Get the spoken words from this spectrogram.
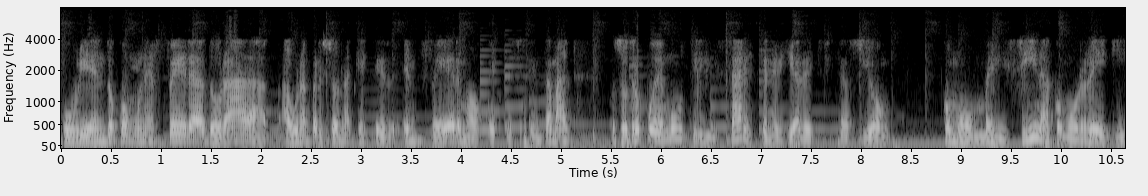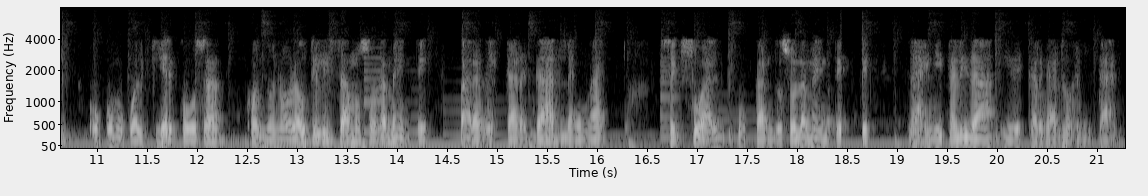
cubriendo como una esfera dorada a una persona que esté enferma o que, se sienta mal. Nosotros podemos utilizar esta energía de excitación como medicina, como Reiki o como cualquier cosa cuando no la utilizamos solamente para descargarla en un acto sexual buscando solamente la genitalidad y descargar los genitales.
